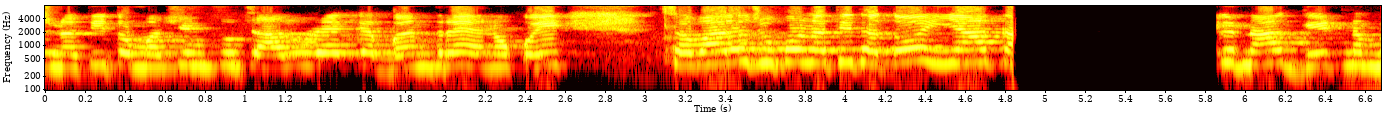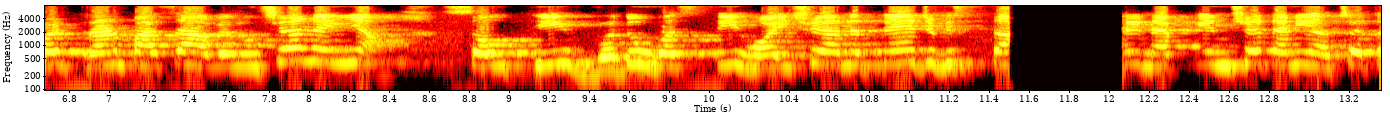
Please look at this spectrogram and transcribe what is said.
જ નથી, તો મશીન શું ચાલુ રહે કે બંધ રહે, એનો કોઈ સવાલ જ ઊભો નથી થતો. અહીંયા ના ગેટ નંબર ત્રણ પાસે આવેલું છે અને અહીંયા સૌથી વધુ વસ્તી હોય છે અને તે જ વિસ્તાર નેપકિન છે, તેની અછત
